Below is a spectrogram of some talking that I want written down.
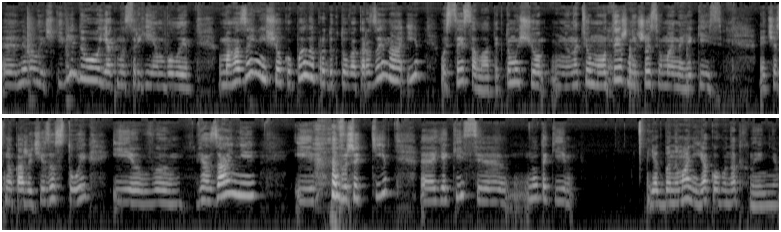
Е, Невеличке відео, як ми з Сергієм були в магазині, що купили, продуктова корзина і ось цей салатик. Тому що на цьому тижні щось у мене якийсь, е, чесно кажучи, застой і в в'язанні, і в житті е, якісь, ну такі, якби нема ніякого натхнення.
